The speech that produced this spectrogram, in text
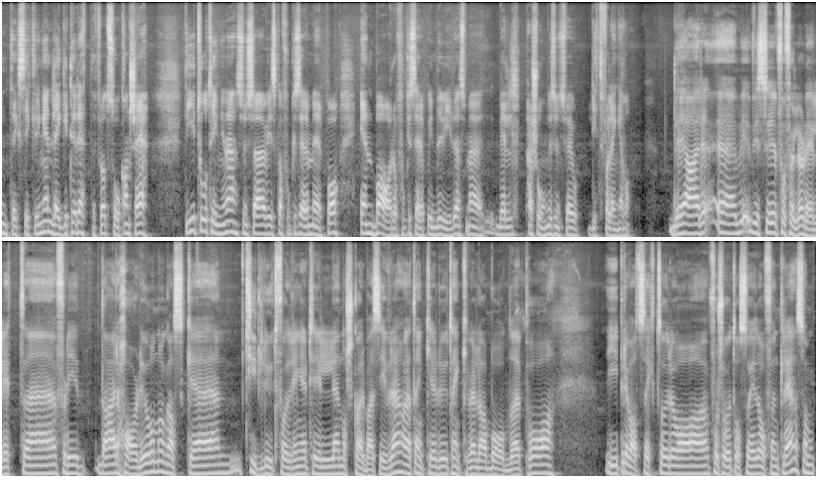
inntektssikringen legger til rette for at så kan skje. De to tingene syns jeg vi skal fokusere mer på, enn bare å fokusere på individet, som jeg vel personlig syns vi har gjort litt for lenge nå. Det er, eh, Hvis vi forfølger det litt, eh, fordi der har du jo noen ganske tydelige utfordringer til norske arbeidsgivere. og jeg tenker Du tenker vel da både på i privat sektor og for så vidt også i det offentlige, som,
